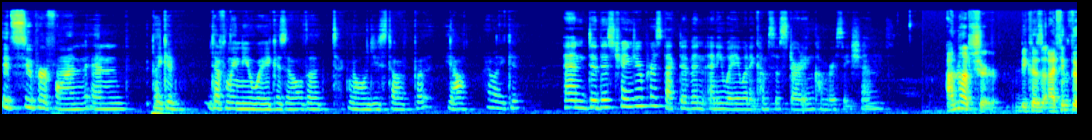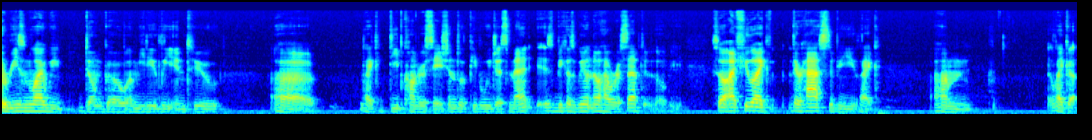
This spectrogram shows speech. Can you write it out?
It's super fun and like a definitely new way because of all the technology stuff. But yeah, I like it. And did this change your perspective in any way when it comes to starting conversations? I'm not sure because I think the reason why we don't go immediately into uh, like deep conversations with people we just met is because we don't know how receptive they'll be. So I feel like there has to be like um, like a,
